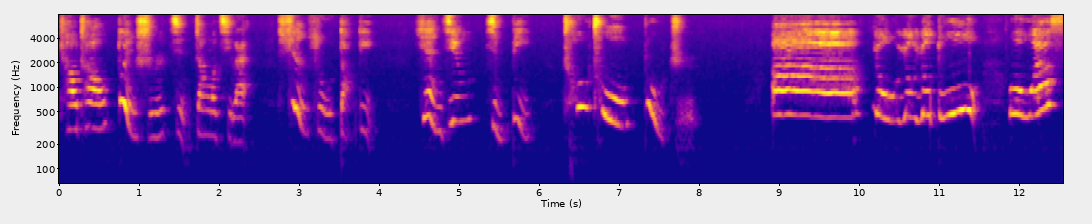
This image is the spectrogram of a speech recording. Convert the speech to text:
超超顿时紧张了起来，迅速倒地，眼睛紧闭，抽搐不止。啊！有有有毒！我我要死！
